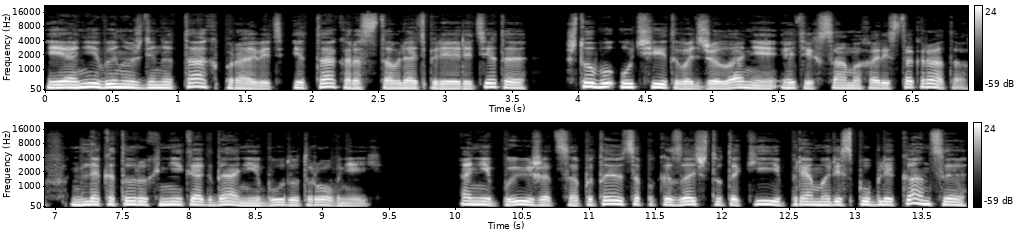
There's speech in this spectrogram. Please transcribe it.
и они вынуждены так править и так расставлять приоритеты, чтобы учитывать желания этих самых аристократов, для которых никогда не будут ровней. Они пыжатся, пытаются показать, что такие прямо республиканцы,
